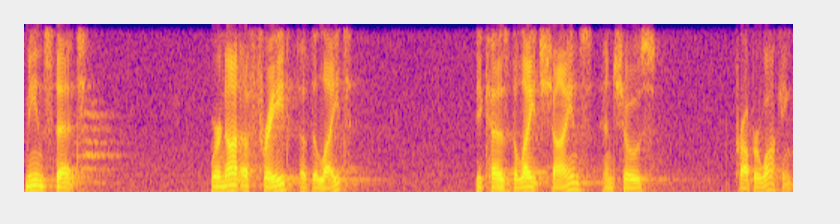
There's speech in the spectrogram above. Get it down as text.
means that we're not afraid of the light because the light shines and shows proper walking.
